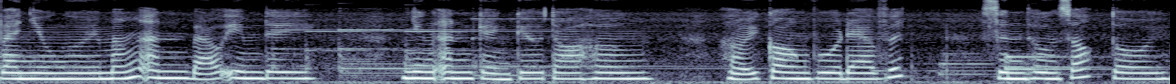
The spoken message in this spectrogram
Và nhiều người mắng anh bảo im đi. Nhưng anh càng kêu to hơn. Hỡi con vua david, xin thương xót tôi.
